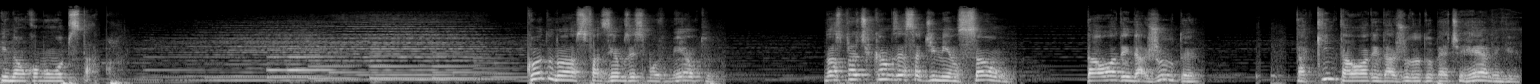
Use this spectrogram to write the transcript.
e não como um obstáculo. Quando nós fazemos esse movimento, nós praticamos essa dimensão da ordem da ajuda, da quinta ordem da ajuda do Bert Hellinger,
